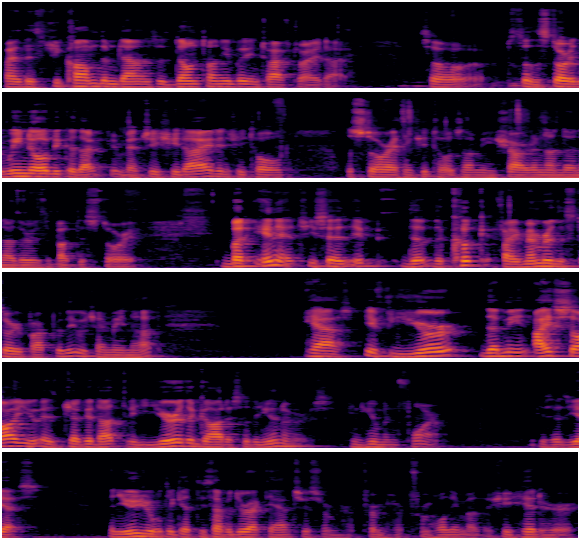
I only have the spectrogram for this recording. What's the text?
by this. She calmed him down and says, "Don't tell anybody until after I die." So, so the story we know because eventually she died, and she told the story. I think she told Swami Sharadananda and others about this story. But in it, she says it, the the cook, if I remember the story properly, which I may not, he "If you're that means I saw you as Jagadatri, you're the goddess of the universe in human form." He says, "Yes." Unusual to get these type of direct answers from her, from her, from Holy Mother. She hid her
